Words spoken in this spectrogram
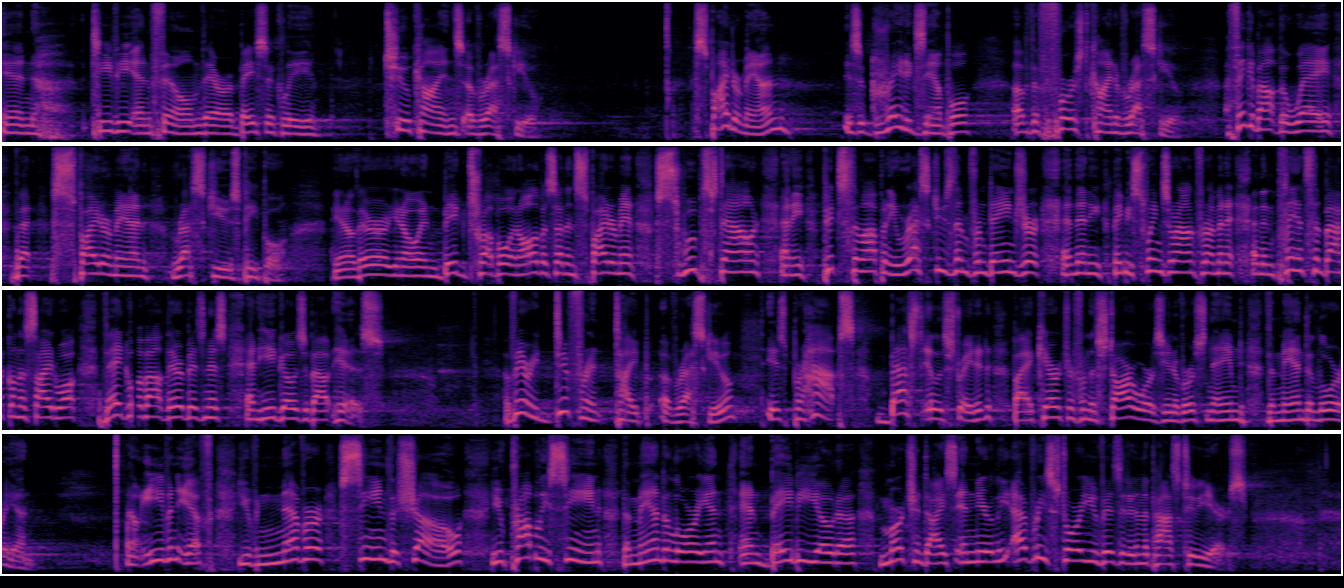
In TV and film, there are basically two kinds of rescue. Spider Man is a great example of the first kind of rescue. Think about the way that Spider Man rescues people. You know, they're, you know, in big trouble, and all of a sudden Spider Man swoops down and he picks them up and he rescues them from danger, and then he maybe swings around for a minute and then plants them back on the sidewalk. They go about their business, and he goes about his. A very different type of rescue is perhaps best illustrated by a character from the Star Wars universe named the Mandalorian. Now, even if you've never seen the show, you've probably seen the Mandalorian and Baby Yoda merchandise in nearly every store you visited in the past two years.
